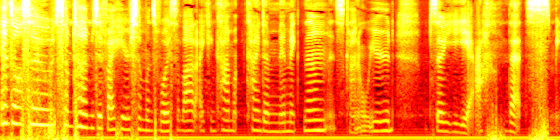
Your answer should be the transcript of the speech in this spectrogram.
And also, sometimes if I hear someone's voice a lot, I can kind of mimic them. It's kind of weird. So yeah, that's me.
